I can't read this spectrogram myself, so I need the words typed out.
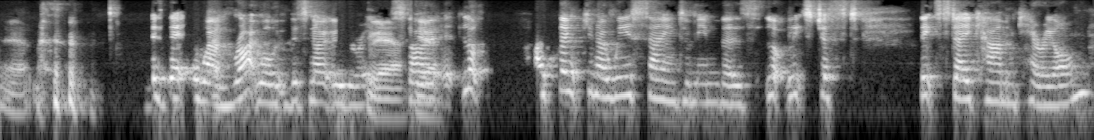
Yeah. is that the one? Right. Well, there's no Uber Eats. Yeah, so yeah. look, I think, you know, we're saying to members, look, let's just, let's stay calm and carry on.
